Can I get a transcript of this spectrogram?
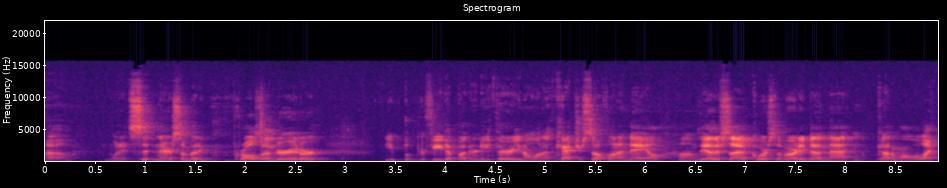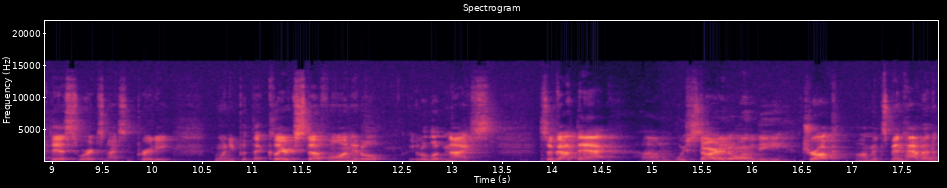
um, when it's sitting there, somebody crawls under it or you put your feet up underneath there. You don't want to catch yourself on a nail. Um, the other side, of course, I've already done that and got them all like this where it's nice and pretty. And when you put that clear stuff on, it'll, it'll look nice. So got that. Um, we started on the truck. Um, it's been having,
